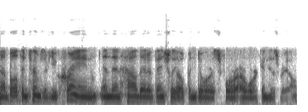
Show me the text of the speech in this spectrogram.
uh, both in terms of Ukraine and then how that eventually opened doors for our work in Israel.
